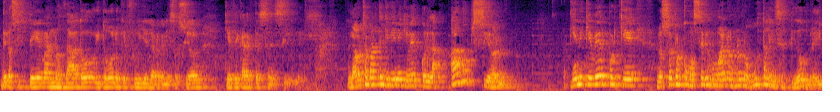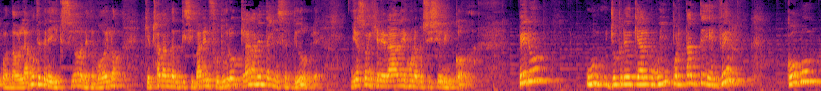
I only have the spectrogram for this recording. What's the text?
de los sistemas, los datos y todo lo que fluye en la organización que es de carácter sensible. La otra parte que tiene que ver con la adopción tiene que ver porque nosotros como seres humanos no nos gusta la incertidumbre y cuando hablamos de predicciones, de modelos que tratan de anticipar el futuro, claramente hay incertidumbre y eso en general es una posición incómoda. Pero yo creo que algo muy importante es ver cómo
